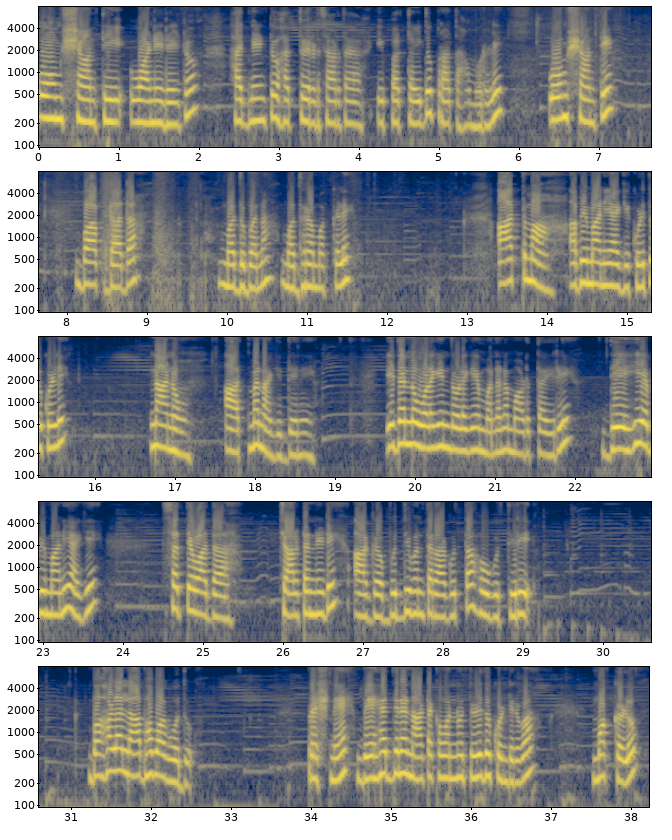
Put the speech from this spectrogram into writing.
ಓಂ ಶಾಂತಿ ವಾಣಿ date ಹದಿನೆಂಟು ಹತ್ತು ಎರಡು ಸಾವಿರದ ಇಪ್ಪತ್ತೈದು ಪ್ರಾತಃ ಮುರಳಿ. ಓಂ ಶಾಂತಿ. ಬಾಪ್ ದಾದ, ಮಧುಬನ, ಮಧುರ ಮಕ್ಕಳೇ. ಆತ್ಮ ಅಭಿಮಾನಿಯಾಗಿ ಕುಳಿತುಕೊಳ್ಳಿ. ನಾನು ಆತ್ಮನಾಗಿದ್ದೇನೆ. ಇದನ್ನು ಒಳಗಿಂದೊಳಗೆ ಮನನ ಮಾಡುತ್ತಾ ಇರಿ. ದೇಹಿ ಅಭಿಮಾನಿಯಾಗಿ ಸತ್ಯವಾದ ಚಾರ್ಟನ್ನಿಡಿ ನೀಡಿ, ಆಗ ಬುದ್ಧಿವಂತರಾಗುತ್ತಾ ಹೋಗುತ್ತೀರಿ. ಬಹಳ ಲಾಭವಾಗುವುದು. ಪ್ರಶ್ನೆ, ಬೇಹದ್ದಿನ ನಾಟಕವನ್ನು ತಿಳಿದುಕೊಂಡಿರುವ ಮಕ್ಕಳು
